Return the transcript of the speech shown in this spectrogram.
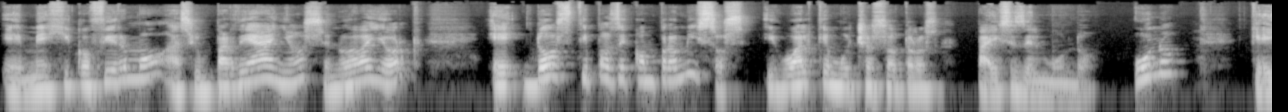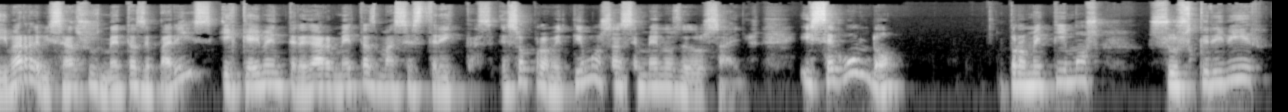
eh, México firmó hace un par de años en Nueva York eh, dos tipos de compromisos, igual que muchos otros países del mundo. Uno, que iba a revisar sus metas de París y que iba a entregar metas más estrictas. Eso prometimos hace menos de dos años. Y segundo, prometimos suscribir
